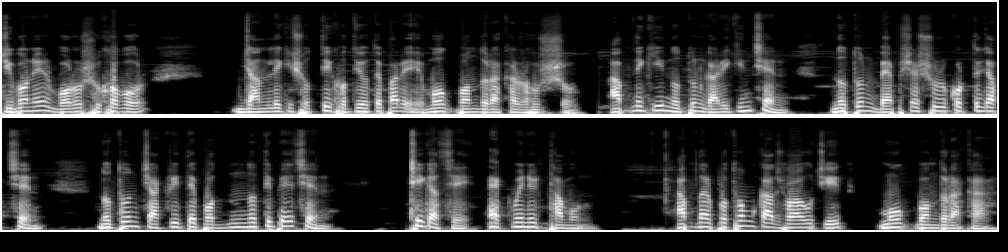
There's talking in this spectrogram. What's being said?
জীবনের বড় সুখবর জানলে কি সত্যি ক্ষতি হতে পারে? মুখ বন্ধ রাখার রহস্য। আপনি কি নতুন গাড়ি কিনছেন? নতুন ব্যবসা শুরু করতে যাচ্ছেন? নতুন চাকরিতে পদোন্নতি পেয়েছেন? ঠিক আছে, এক মিনিট থামুন। আপনার প্রথম কাজ হওয়া উচিত মুখ বন্ধ রাখা।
